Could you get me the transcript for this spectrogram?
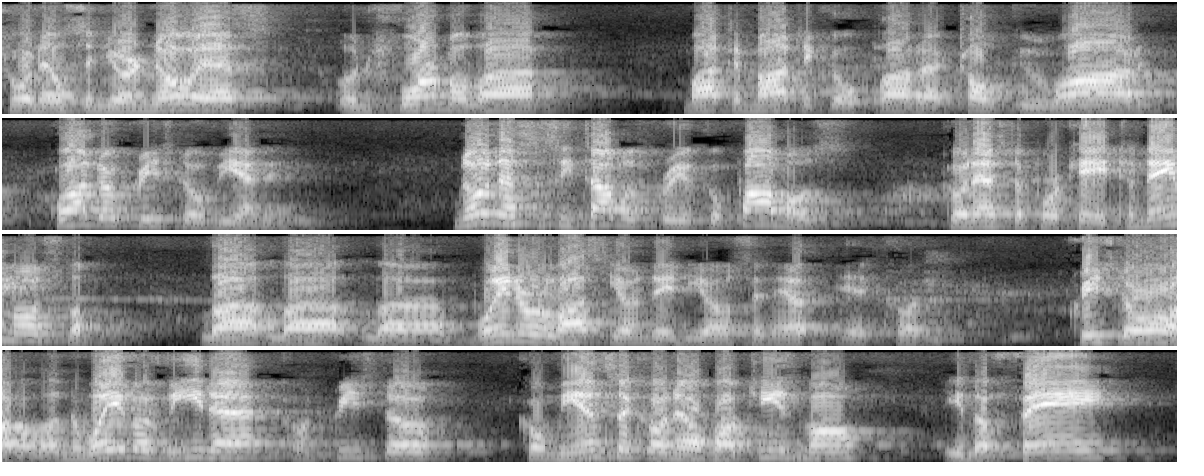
con el Señor. No es una fórmula matemática para calcular cuándo Cristo viene. No necesitamos preocuparnos con esto porque tenemos la, la- buena relación de Dios eh, con Cristo ahora. La nueva vida con Cristo comienza con el bautismo y la fe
